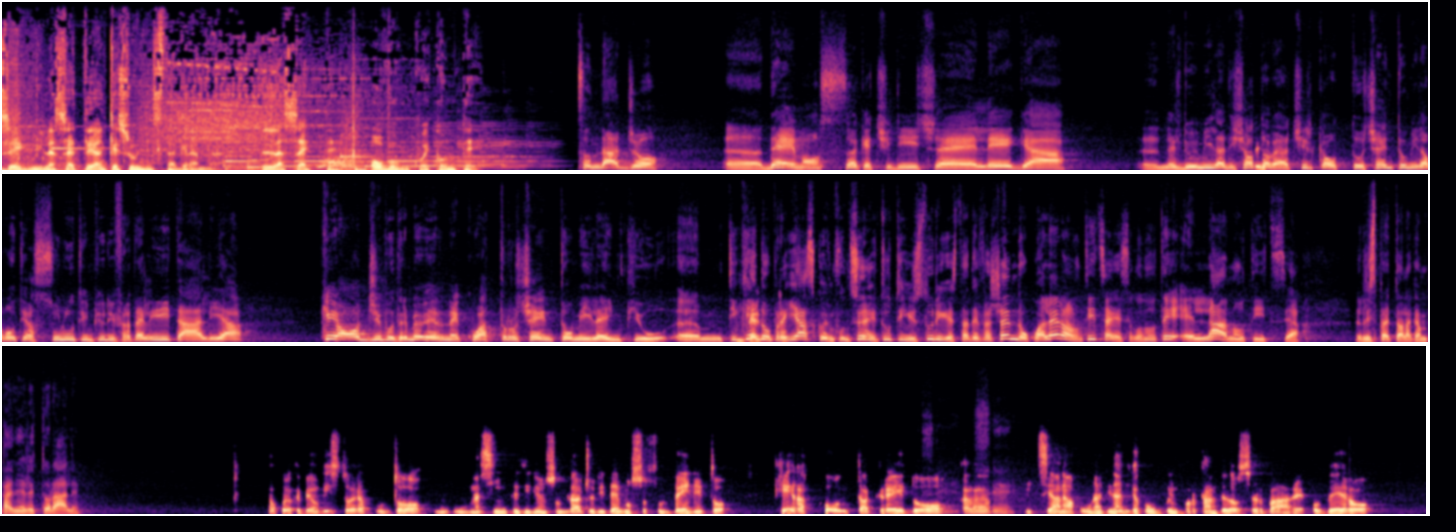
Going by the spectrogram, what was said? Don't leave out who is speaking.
Speaker 1: Segui la 7 anche su Instagram. La 7 ovunque con te.
Speaker 2: Sondaggio eh, Demos che ci dice Lega eh, nel 2018
Speaker 3: Sì.
Speaker 2: aveva circa 800.000 voti assoluti in più di Fratelli d'Italia che oggi potrebbe averne 400.000 in più. Ehm, ti chiedo. Pregliasco, in funzione di tutti gli studi che state facendo, qual è la notizia che secondo te è la notizia rispetto alla campagna elettorale?
Speaker 3: No, quello che abbiamo visto era appunto un- una sintesi di un sondaggio di Demos sul Veneto che racconta, credo,
Speaker 2: Sì,
Speaker 3: eh,
Speaker 2: sì.
Speaker 3: Tiziana, una dinamica comunque importante da osservare, ovvero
